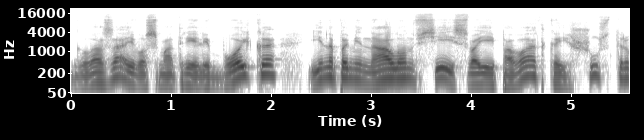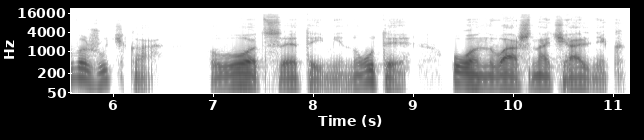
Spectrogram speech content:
Глаза его смотрели бойко, и напоминал он всей своей повадкой шустрого жучка. «Вот с этой минуты он ваш начальник,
